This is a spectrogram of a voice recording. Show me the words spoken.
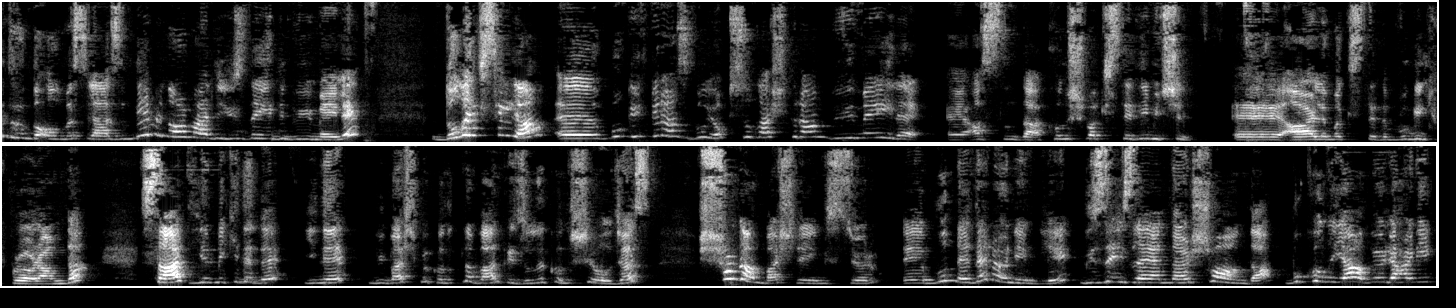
bir durumda olması lazım değil mi? Normalde yüzde yedi büyümeyle. Dolayısıyla e, bugün biraz bu yoksullaştıran büyümeyle e, aslında konuşmak istediğim için ağırlamak istedim bugünkü programda. Saat 22'de de yine bir başka konukla bankacılığı konuşuyor olacağız. Şuradan başlayayım istiyorum. E, bu neden önemli? Bizi izleyenler şu anda bu konuya böyle hani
